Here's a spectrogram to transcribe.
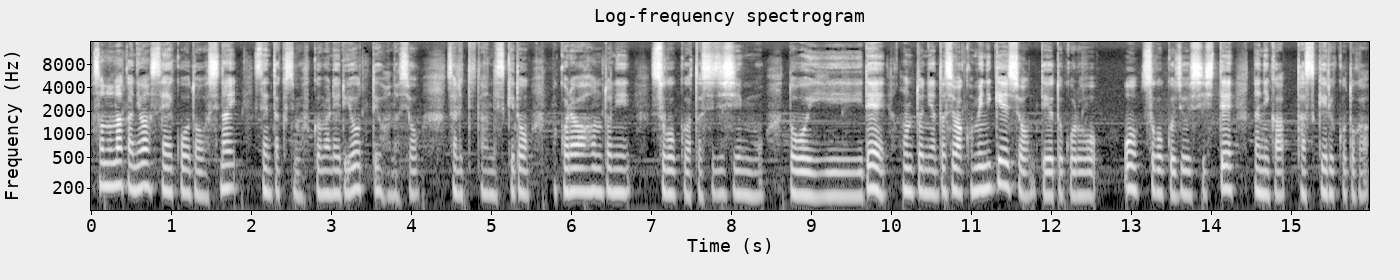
その中には性行動をしない選択肢も含まれるよっていう話をされてたんですけどこれは本当にすごく私自身も同意で本当に私はコミュニケーションっていうところををすごく重視して何か助けることが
